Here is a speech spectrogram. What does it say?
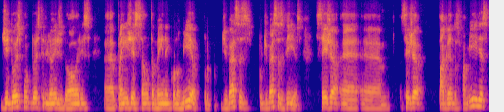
de 2,2 trilhões de dólares para injeção também na economia por diversas, por diversas vias, seja, é, é, seja pagando as famílias,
